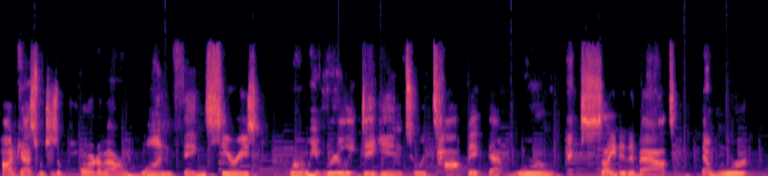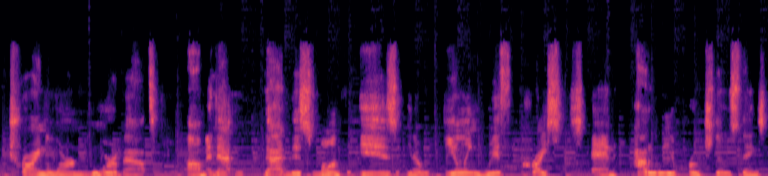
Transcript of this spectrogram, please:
podcast, which is a part of our One Thing series, where we really dig into a topic that we're excited about, that we're trying to learn more about. Um, and that that this month is you know dealing with crisis and how do we approach those things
